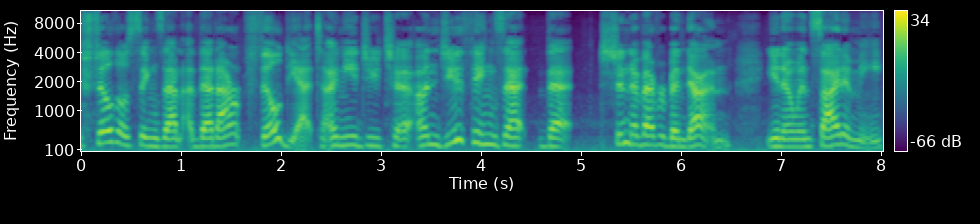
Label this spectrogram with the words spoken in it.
fill those things that that aren't filled yet. I need you to undo things that that shouldn't have ever been done you know inside of me.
